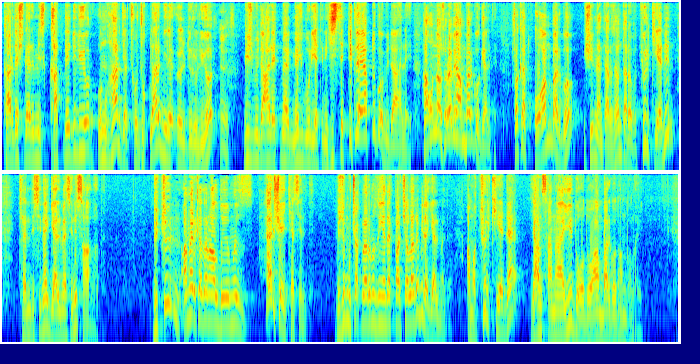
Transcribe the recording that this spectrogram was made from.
Kardeşlerimiz katlediliyor. Hunharca çocuklar bile öldürülüyor. Evet. Biz müdahale etme mecburiyetini hissettik ve yaptık o müdahaleyi. Ha ondan sonra bir ambargo geldi. Fakat o ambargo işin enteresan tarafı Türkiye'nin kendisine gelmesini sağladı. Bütün Amerika'dan aldığımız her şey kesildi. Bizim uçaklarımızın yedek parçaları bile gelmedi. Ama Türkiye'de yan sanayi doğdu o ambargodan dolayı.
